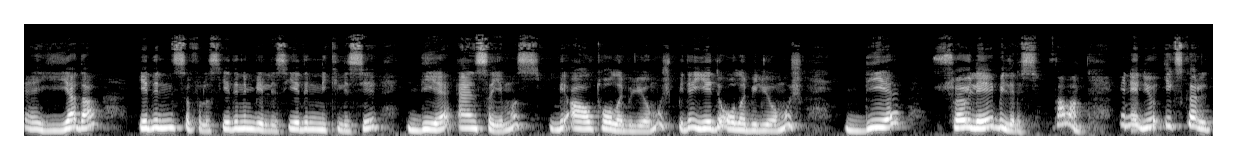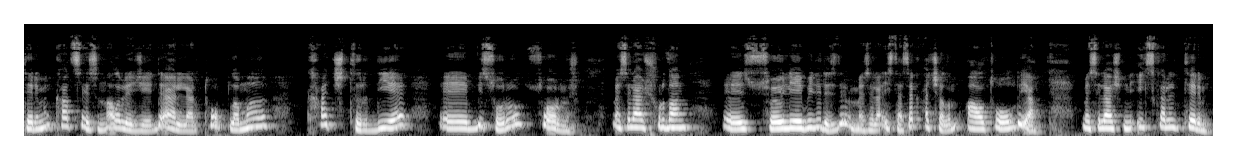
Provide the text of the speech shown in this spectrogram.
E, ya da 7'nin sıfırlısı, 7'nin birlisi, 7'nin ikilisi diye en sayımız bir 6 olabiliyormuş. Bir de 7 olabiliyormuş diye söyleyebiliriz. Tamam. E ne diyor? X kareli terimin katsayısının alabileceği değerler toplamı kaçtır diye e, bir soru sormuş. Mesela şuradan e, söyleyebiliriz değil mi? Mesela istersek açalım. 6 oldu ya. Mesela şimdi x kareli terim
